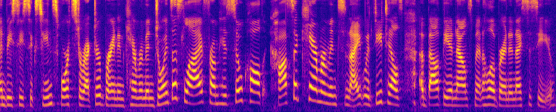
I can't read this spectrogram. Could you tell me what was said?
NBC 16 sports director Brandon Cameraman joins us live from his so-called Casa Cameraman tonight with details about the announcement. Hello, Brandon. Nice to see you.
